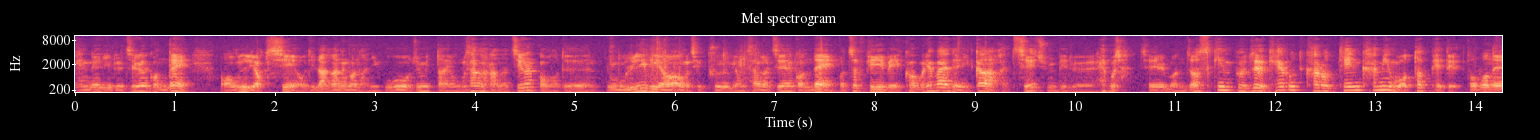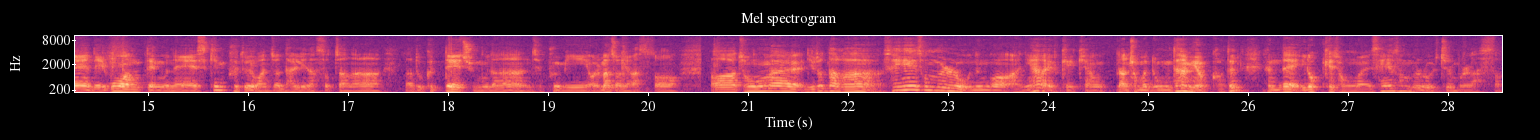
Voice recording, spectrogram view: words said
겟레디를 찍을 건데 어, 오늘 역시 어디 나가는 건 아니고 좀 이따 영상을 하나 찍을 거거든. 이 올리브영 제품 영상을 찍을 건데 어차피 메이크업을 해봐야 되니까 같이 준비를 해보자. 제일 먼저 스킨푸드 캐롯 카로틴 카밍 워터패드. 저번에 내고왕 때문에 스킨푸드 완전 난리 났었잖아. 나도 그때 주문한 제품이 얼마 전에 왔어. 아 정말 이러다가 새해 선물로 오는 거 아니야? 이렇게 그냥 난 정말 농담이었거든? 근데 이렇게 정말 새해 선물로 올 줄 몰랐어.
